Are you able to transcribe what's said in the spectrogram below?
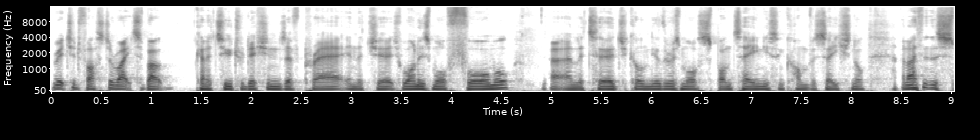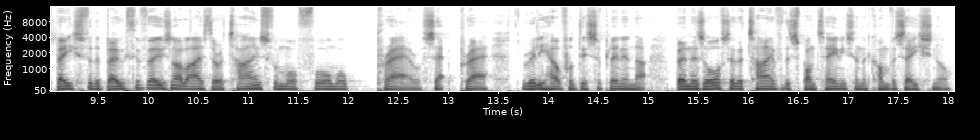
Richard Foster writes about kind of two traditions of prayer in the church. One is more formal uh, and liturgical, and the other is more spontaneous and conversational. And I think there's space for the both of those in our lives. There are times for more formal prayer or set prayer. Really helpful discipline in that. But then there's also the time for the spontaneous and the conversational.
